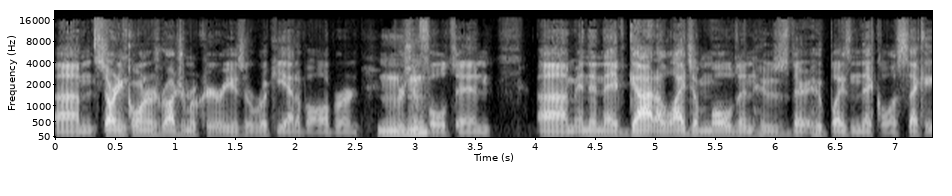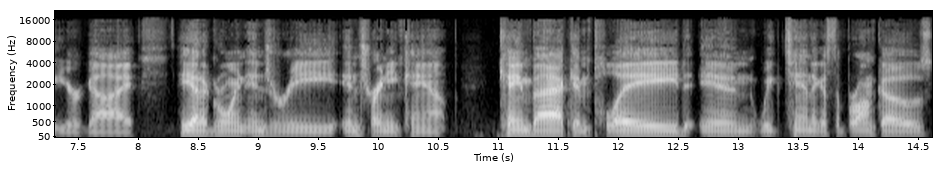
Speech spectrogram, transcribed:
Um, starting corners, Roger McCreary, who's a rookie out of Auburn, mm-hmm. Kristian Fulton, um, and then they've got Elijah Molden, who's there, who plays nickel, a second year guy. He had a groin injury in training camp, came back and played in week 10 against the Broncos,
